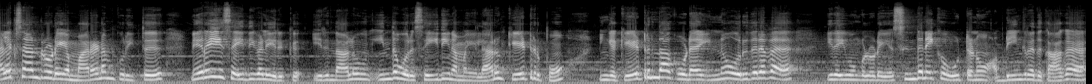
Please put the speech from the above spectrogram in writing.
அலெக்சாண்டருடைய மரணம் குறித்து நிறைய செய்திகள் இருக்குது இருந்தாலும் இந்த ஒரு செய்தி நம்ம எல்லாரும் கேட்டிருப்போம். நீங்கள் கேட்டிருந்தா கூட இன்னும் ஒரு தடவை இதை உங்களுடைய சிந்தனைக்கு ஊட்டணும் அப்படிங்கிறதுக்காக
